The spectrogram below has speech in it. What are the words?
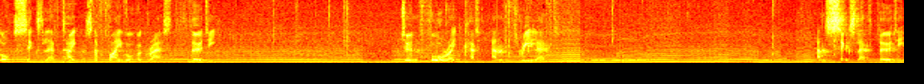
Long six left tightens to five over crest, 30. Turn four right cut and three left. And six left, 30.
